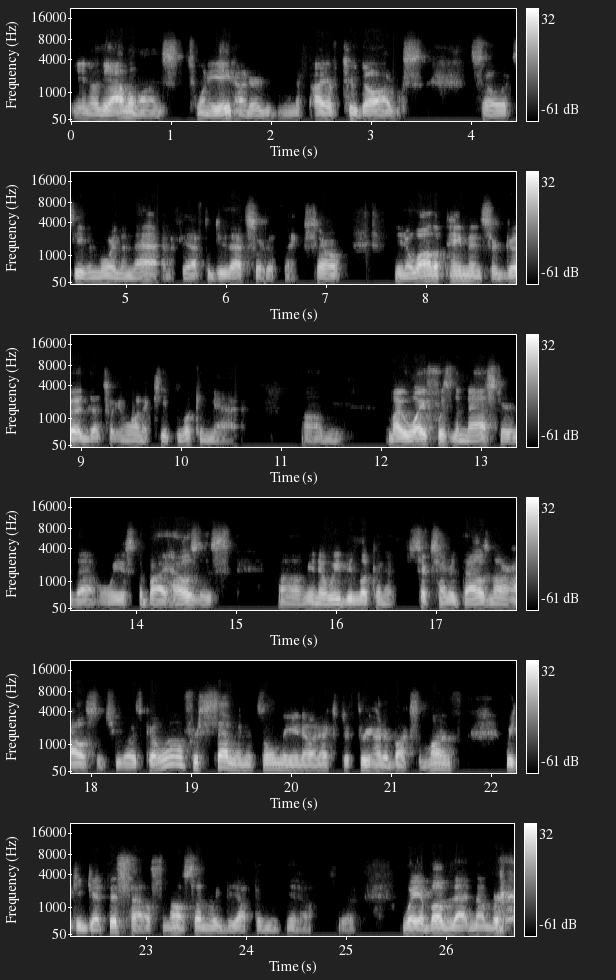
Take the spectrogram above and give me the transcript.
you know, the Avalon's 2,800. I have two dogs. So it's even more than that if you have to do that sort of thing. So, you know, while the payments are good, that's what you want to keep looking at. Um, my wife was the master of that when we used to buy houses. Um, you know, we'd be looking at six hundred thousand dollar house, and she'd always go, "Well, for seven, it's only you know an extra three hundred bucks a month." we could get this house. And all of a sudden we'd be up in you know way above that number.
